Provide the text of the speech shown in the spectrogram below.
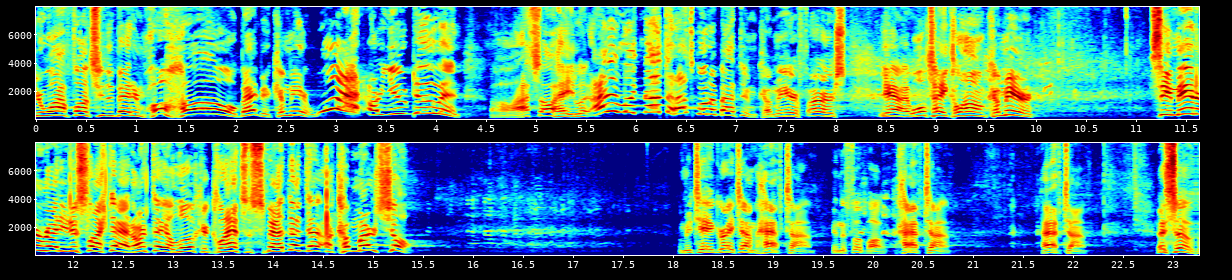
Your wife walks through the bedroom, ho, ho, baby, come here. What are you doing? Oh, I saw Hey, look. I didn't look nothing. I was going to the bathroom. Come here first. Yeah, it won't take long. Come here. See, men are ready just like that, aren't they? A look, a glance, a smell, a commercial. Let me tell you a great time, halftime in the football. halftime. Halftime. And so,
